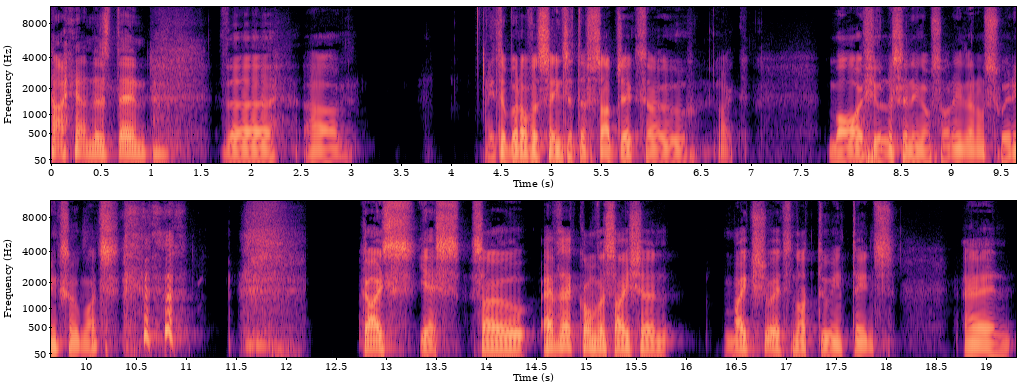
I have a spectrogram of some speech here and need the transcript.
I understand the, um, it's a bit of a sensitive subject. So, like, Ma, if you're listening, I'm sorry that I'm swearing so much. guys, yes. So, have that conversation. Make sure it's not too intense. And,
